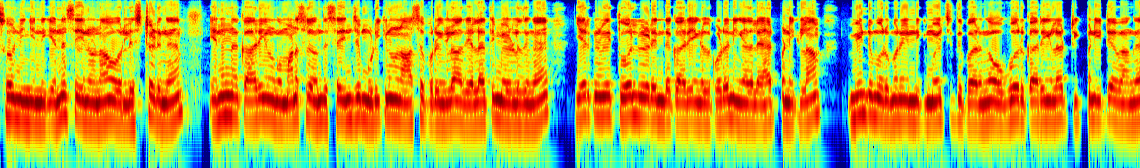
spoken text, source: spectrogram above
ஸோ நீங்கள் இன்றைக்கி என்ன செய்யணும்னா ஒரு லிஸ்ட் எடுங்க. என்னென்ன காரியங்கள் உங்கள் மனசில் வந்து செஞ்சு முடிக்கணும்னு ஆசைப்படுறீங்களோ அது எல்லாத்தையுமே எழுதுங்க. ஏற்கனவே தோல்வி அடைந்த காரியங்கள் கூட நீங்கள் அதில் ஆட் பண்ணிக்கலாம். மீண்டும் ஒரு முறை இன்றைக்கி முயற்சித்து பாருங்கள் ஒவ்வொரு காரியங்களாக ட்ரிக் பண்ணிகிட்டே வாங்க.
